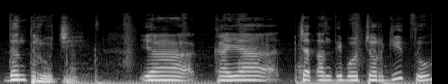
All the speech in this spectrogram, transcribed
dan teruji. Ya kayak cat anti bocor gitu.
